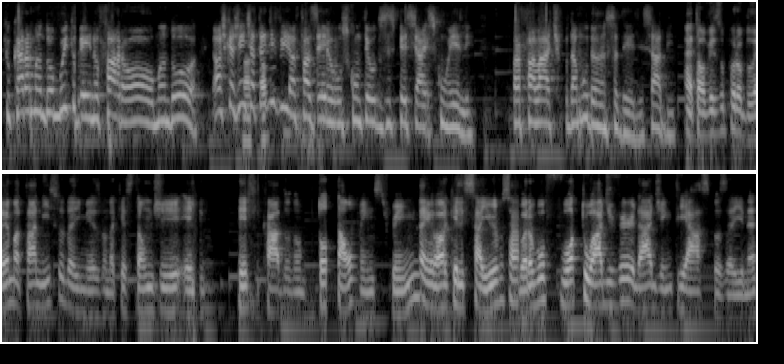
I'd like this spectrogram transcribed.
que o cara mandou muito bem no Farol, mandou. Eu acho que a gente até devia fazer uns conteúdos especiais com ele para falar tipo da mudança dele, sabe? É, talvez o problema tá nisso daí mesmo, na questão de ele ter ficado no total mainstream, daí a hora que ele saiu, eu falei, agora eu vou, vou, atuar de verdade, entre aspas, aí, né?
